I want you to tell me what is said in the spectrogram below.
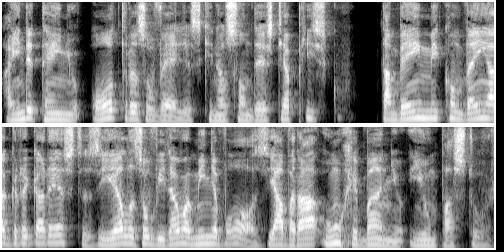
Ainda tenho outras ovelhas que não são deste aprisco. Também me convém agregar estas, e elas ouvirão a minha voz, e haverá um rebanho e um pastor.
